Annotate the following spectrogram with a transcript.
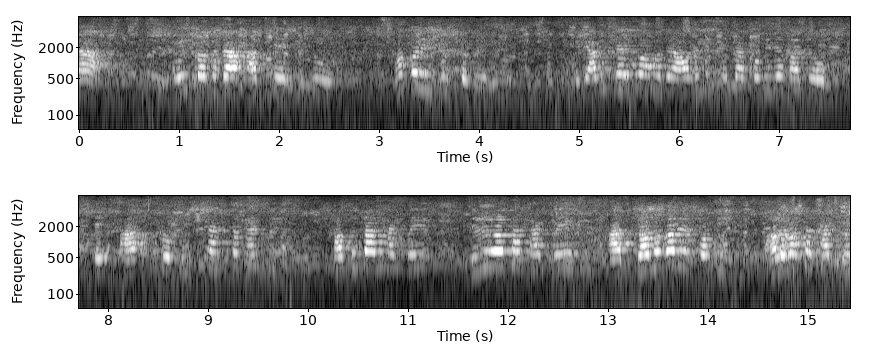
না। এই কথাটা আজকে কিন্তু সকলেই বুঝতে পেরেছে। আমি চাইব আমাদের আওয়ামী লীগ নেতা কবিদের মাঝেও সেই আত্মবিশ্বাসটা থাকবে সততা থাকবে দৃঢ়তা থাকবে আর জনগণের প্রতি ভালোবাসা থাকবে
